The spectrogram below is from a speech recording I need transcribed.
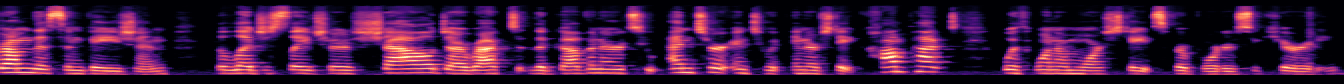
from this invasion. The legislature shall direct the governor to enter into an interstate compact with one or more states for border security.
